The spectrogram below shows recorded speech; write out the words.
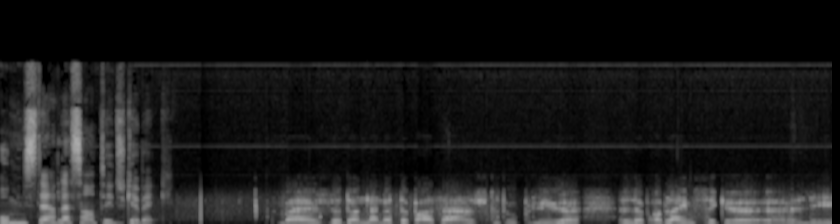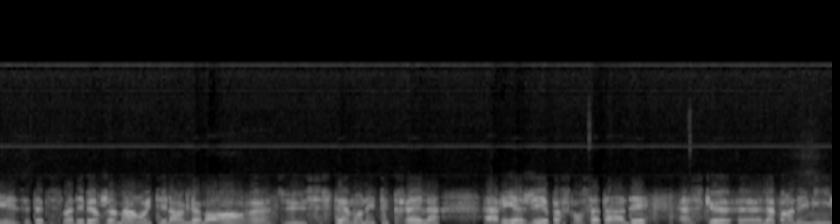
au ministère de la Santé du Québec? Ben, je donne la note de passage, tout au plus. Euh, le problème, c'est que euh, les établissements d'hébergement ont été l'angle mort euh, du système. On a été très lent à réagir parce qu'on s'attendait à ce que euh, la pandémie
